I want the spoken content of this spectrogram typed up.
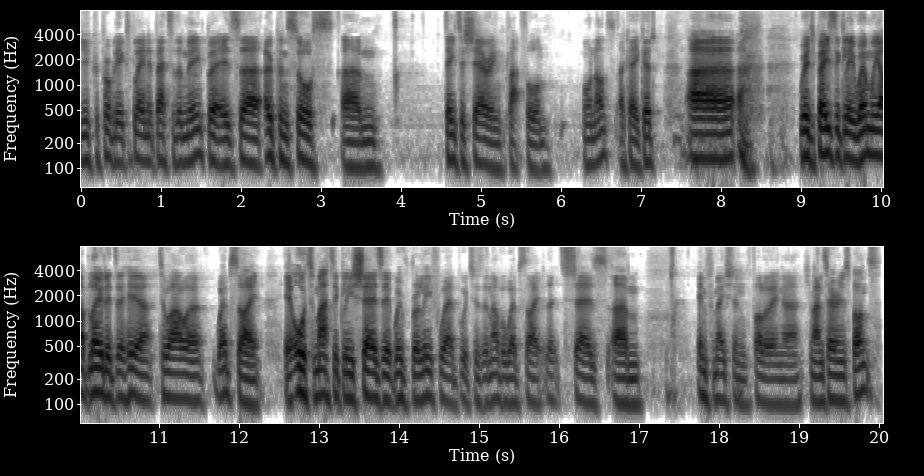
you could probably explain it better than me, but it's an open source um, data sharing platform. More nods? Okay, good. Uh, which basically, when we upload it to here, to our website, it automatically shares it with Relief Web, which is another website that shares um, information following a humanitarian response.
